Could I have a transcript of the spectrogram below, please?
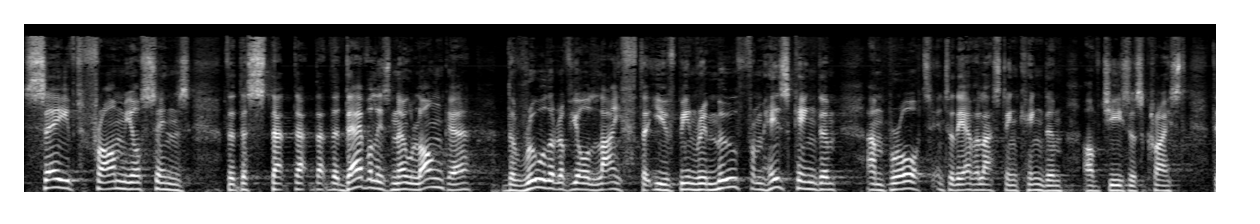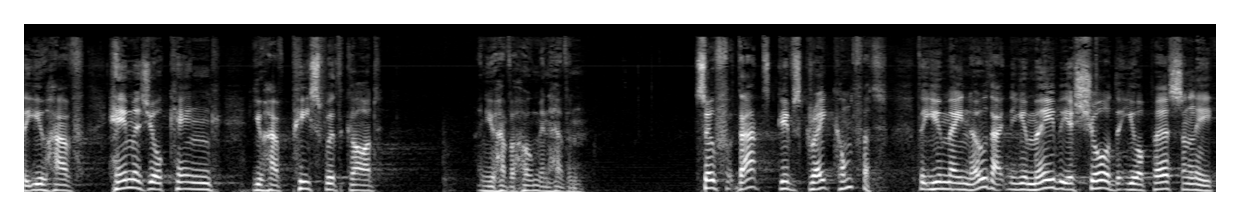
saved from your sins, that the, that, that, that the devil is no longer the ruler of your life, that you've been removed from his kingdom and brought into the everlasting kingdom of Jesus Christ, that you have him as your king, you have peace with God, and you have a home in heaven. So that gives great comfort that you may know that, that you may be assured that you are personally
